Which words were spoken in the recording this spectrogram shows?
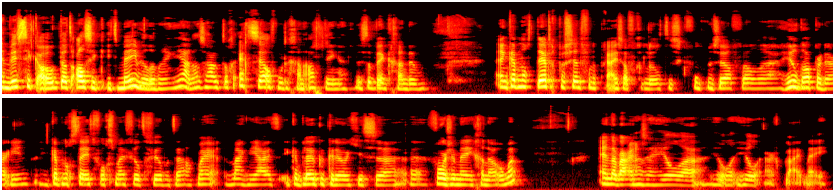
en wist ik ook dat als ik iets mee wilde brengen, ja, dan zou ik toch echt zelf moeten gaan afdingen. Dus dat ben ik gaan doen. En ik heb nog 30% van de prijs afgeluld. Dus ik vond mezelf wel uh, heel dapper daarin. Ik heb nog steeds volgens mij veel te veel betaald. Maar het maakt niet uit. Ik heb leuke cadeautjes uh, uh, voor ze meegenomen. En daar waren ze heel, heel, heel erg blij mee.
